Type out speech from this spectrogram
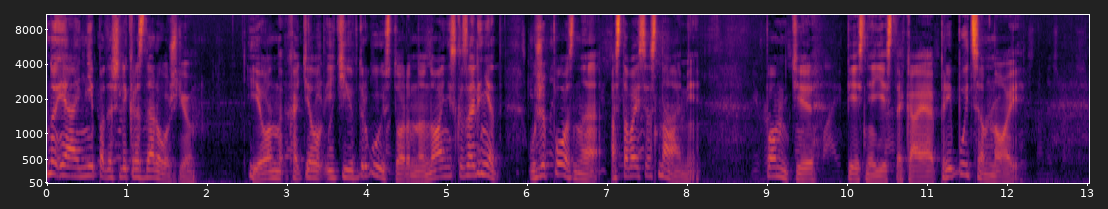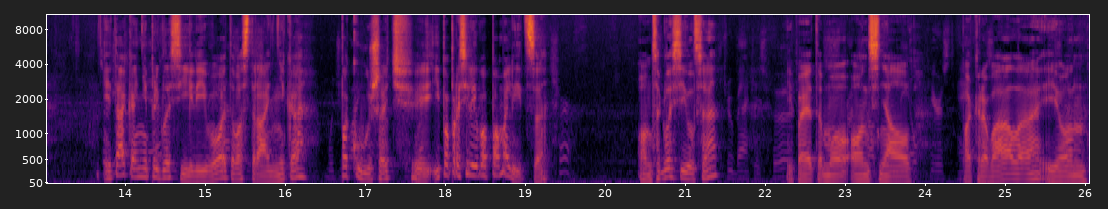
Ну и они подошли к раздорожью. И он хотел идти в другую сторону, но они сказали, нет, уже поздно, оставайся с нами. Помните, песня есть такая «Прибудь со мной». И так они пригласили его, этого странника, покушать и попросили его помолиться. Он согласился, и поэтому он снял покрывало, и он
